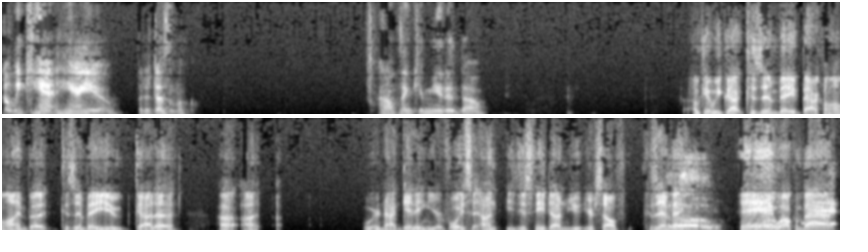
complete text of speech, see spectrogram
But we can't hear you. But it doesn't look. I don't think you're muted though. Okay, we got Kazembe back on the line, but Kazembe, you gotta. Uh, uh, we're not getting your voice. Un- you just need to unmute yourself. Kazembe. Hello. Hey, Hello. welcome back.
